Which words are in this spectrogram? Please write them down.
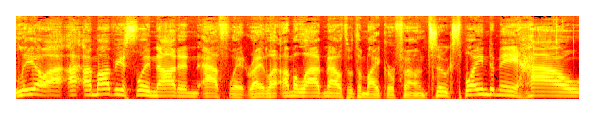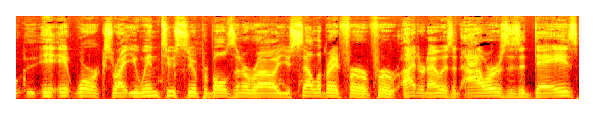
Leo, I, am obviously not an athlete, right? I'm a loudmouth with a microphone. So explain to me how it, it, works, right? You win two Super Bowls in a row. You celebrate for, for I don't know, is it hours? Is it days?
